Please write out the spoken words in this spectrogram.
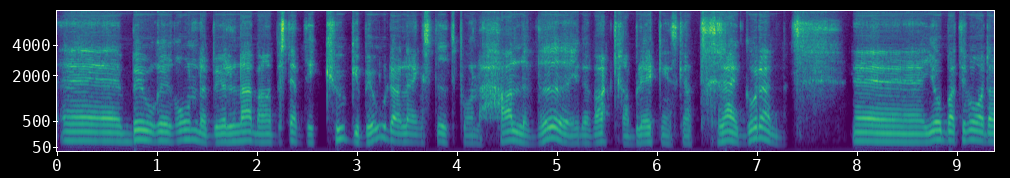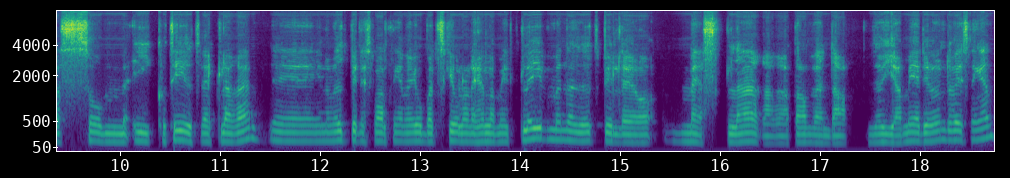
Eh, bor i Ronneby, eller närmare bestämt i Kuggeboda längst ut på en halvö i den vackra blekingska trädgården. Eh, jobbat till vardags som IKT-utvecklare eh, inom utbildningsförvaltningen. Jag har jobbat i skolan i hela mitt liv men nu utbildar jag mest lärare att använda nya medier i undervisningen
